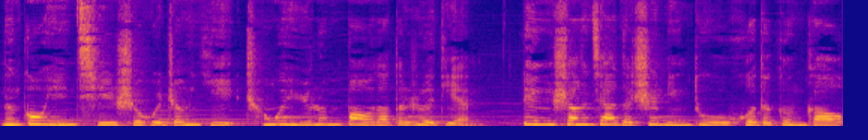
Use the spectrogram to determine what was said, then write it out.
能够引起社会争议，成为舆论报道的热点，令商家的知名度获得更高，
